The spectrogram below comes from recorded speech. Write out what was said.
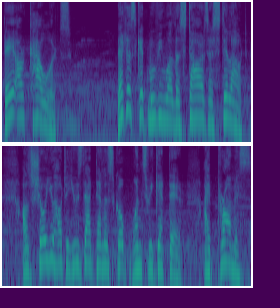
they are cowards. Let us get moving while the stars are still out. I'll show you how to use that telescope once we get there. I promise.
